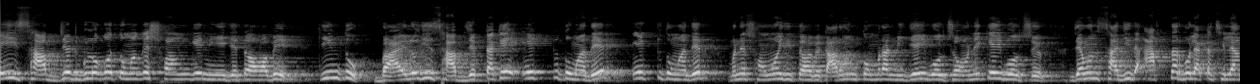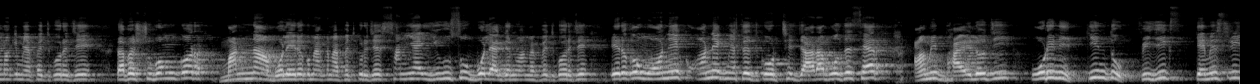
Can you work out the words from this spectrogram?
এই সাবজেক্টগুলোকে তোমাকে সঙ্গে নিয়ে যেতে হবে। কিন্তু বায়োলজি সাবজেক্টটাকে একটু তোমাদের একটু তোমাদের মানে সময় দিতে হবে। কারণ তোমরা নিজেই বলছো, অনেকেই বলছো, যেমন সাজিদ আক্তার বলে একটা ছেলে আমাকে মেসেজ করেছে, তারপরে শুভঙ্কর মান্না বলে এরকম একটা মেসেজ করেছে, সানিয়া ইউসুফ বলে একজন মেসেজ করেছে, এরকম অনেক অনেক মেসেজ করছে, যারা বলছে, স্যার, আমি বায়োলজি পড়িনি, কিন্তু ফিজিক্স কেমিস্ট্রি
